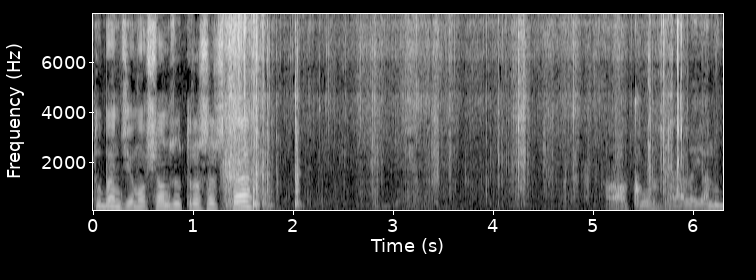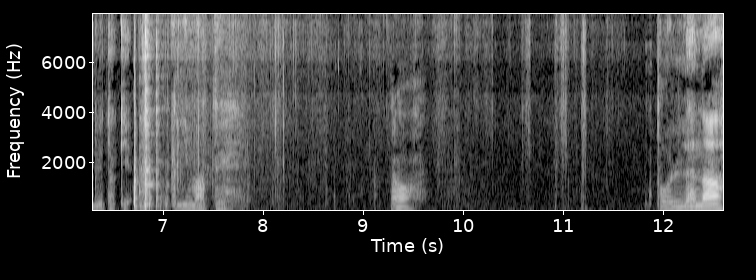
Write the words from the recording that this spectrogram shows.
Tu będzie mosiądzu troszeczkę. O kurde, ale ja lubię takie klimaty. O. Pollena.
